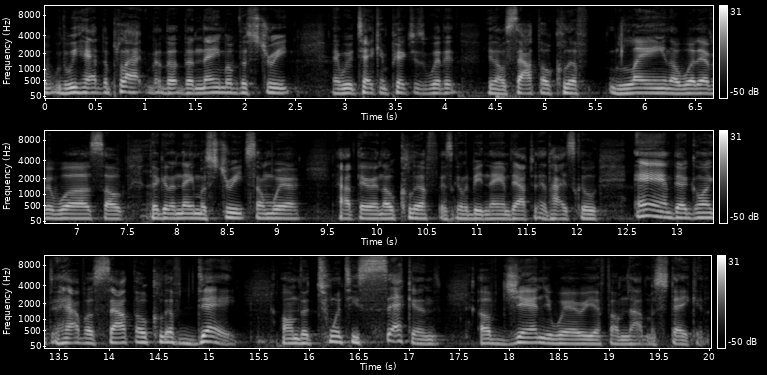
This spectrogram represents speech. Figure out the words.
We had the plaque, the, the, the name of the street, and we were taking pictures with it. You know, South Oak Cliff Lane or whatever it was. So they're going to name a street somewhere out there in Oak Cliff. It's going to be named after that high school, and they're going to have a South Oak Cliff Day on the 22nd of January, if I'm not mistaken.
